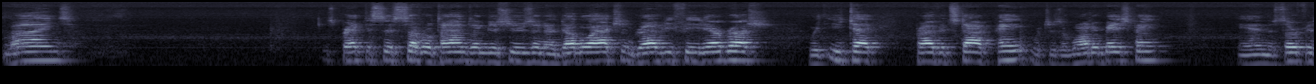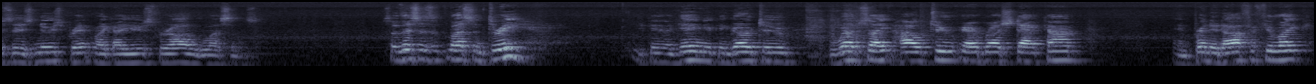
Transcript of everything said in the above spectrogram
lines, just practice this several times. I'm just using a double action gravity feed airbrush with Etac private stock paint, which is a water-based paint. And the surface is newsprint like I use for all the lessons. So this is lesson three. You can again you can go to the website howtoairbrush.com and print it off if you like.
